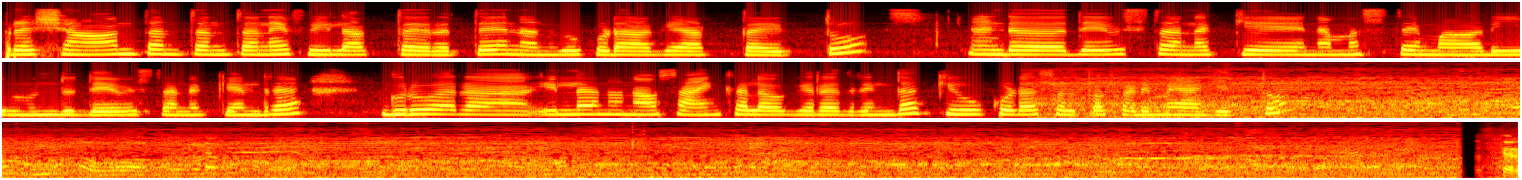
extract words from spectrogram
ಪ್ರಶಾಂತ ಅಂತಂತಾನೆ ಫೀಲ್ ಆಗ್ತಾ ಇರುತ್ತೆ. ನನಗೂ ಕೂಡ ಹಾಗೆ ಆಗ್ತಾ ಇತ್ತು. ಆ್ಯಂಡ್ ದೇವಸ್ಥಾನಕ್ಕೆ ನಮಸ್ತೆ ಮಾಡಿ ಮುಂದೆ ದೇವಸ್ಥಾನಕ್ಕೆ ಅಂದರೆ ಗುರುವಾರ ಎಲ್ಲನೂ ನಾವು ಸಾಯಂಕಾಲ ಹೋಗಿರೋದ್ರಿಂದ ಕ್ಯೂ ಕೂಡ ಸ್ವಲ್ಪ ಕಡಿಮೆ ಆಗಿತ್ತು. ನಮಸ್ಕಾರ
